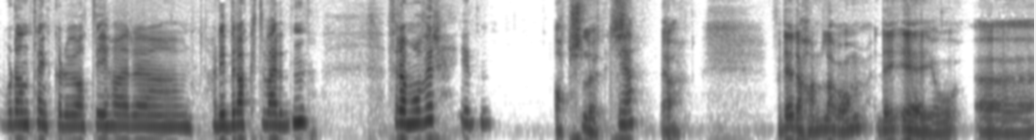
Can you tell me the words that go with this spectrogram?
hvordan tenker du at de har, eh, har de brakt verden framover? Absolutt. Ja. ja. For det det handler om, det er jo uh,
